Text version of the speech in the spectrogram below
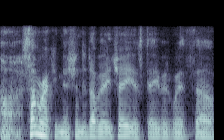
uh, some recognition. The WHA is David with. Uh,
